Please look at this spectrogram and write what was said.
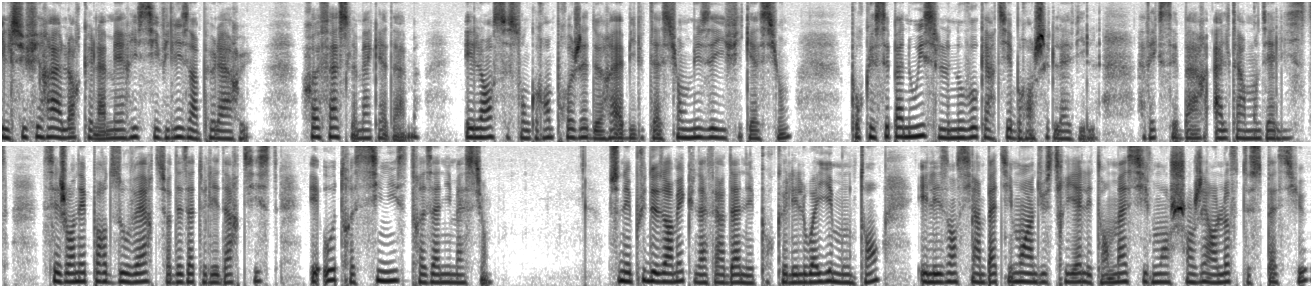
Il suffira alors que la mairie civilise un peu la rue, refasse le macadam et lance son grand projet de réhabilitation-muséification pour que s'épanouisse le nouveau quartier branché de la ville, avec ses bars altermondialistes, ses journées portes ouvertes sur des ateliers d'artistes et autres sinistres animations. Ce n'est plus désormais qu'une affaire d'années pour que les loyers montant et les anciens bâtiments industriels étant massivement changés en lofts spacieux,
